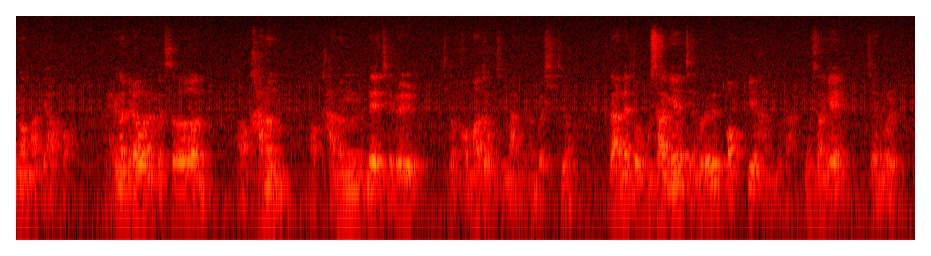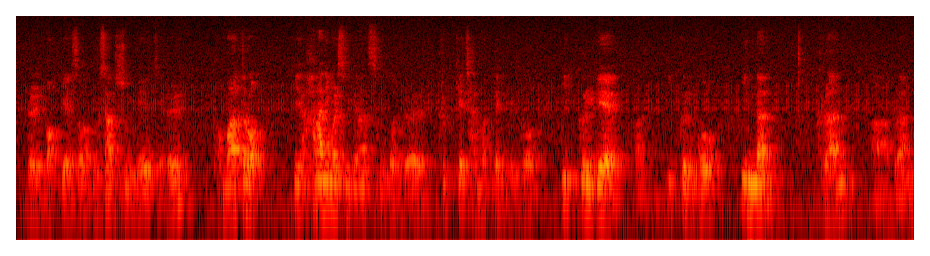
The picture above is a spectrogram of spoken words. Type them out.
행음하게 하고 그 행음이라고 하는 것은 어, 간음 어, 간음의 죄를 지금 범하도록 지금 만드는 것이죠. 그 다음에 또 우상의 재물을 먹게 하는 거다. 우상의 재물을 먹게 해서 우상 숭배의 죄를 범하도록 이 하나님을 숨기는 성도들을 그렇게 잘못된 길로 이끌게 어, 이끌고 있는 그러한 어, 그러한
